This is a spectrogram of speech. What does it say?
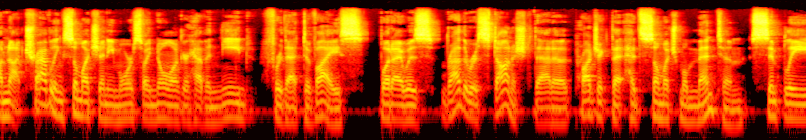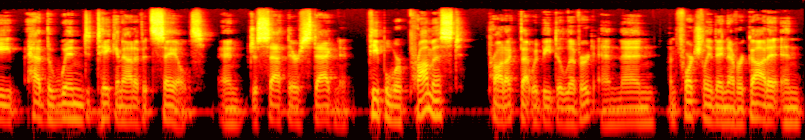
I'm not traveling so much anymore, so I no longer have a need for that device. But I was rather astonished that a project that had so much momentum simply had the wind taken out of its sails and just sat there stagnant. People were promised product that would be delivered and then unfortunately they never got it and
